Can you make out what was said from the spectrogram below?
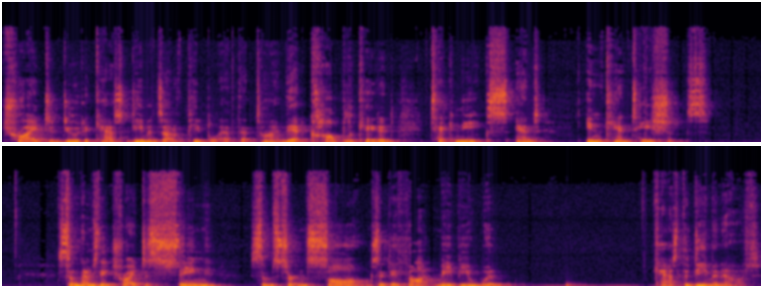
tried to do to cast demons out of people at that time. They had complicated techniques and incantations. Sometimes they tried to sing some certain songs that they thought maybe would cast the demon out.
